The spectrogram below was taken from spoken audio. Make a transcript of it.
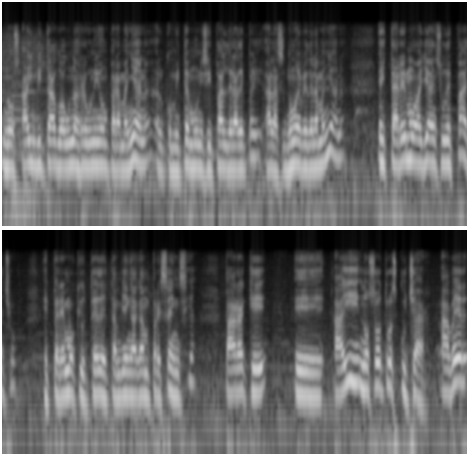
nos ha invitado a una reunión para mañana al Comité Municipal de la ADP a las 9 de la mañana. Estaremos allá en su despacho, esperemos que ustedes también hagan presencia para que eh, ahí nosotros escuchar, a ver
